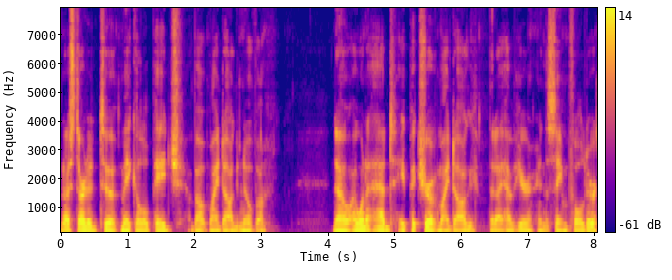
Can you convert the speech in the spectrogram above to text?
and I started to make a little page about my dog Nova. Now I want to add a picture of my dog that I have here in the same folder.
